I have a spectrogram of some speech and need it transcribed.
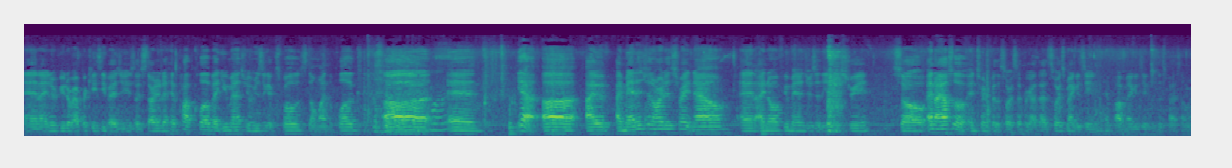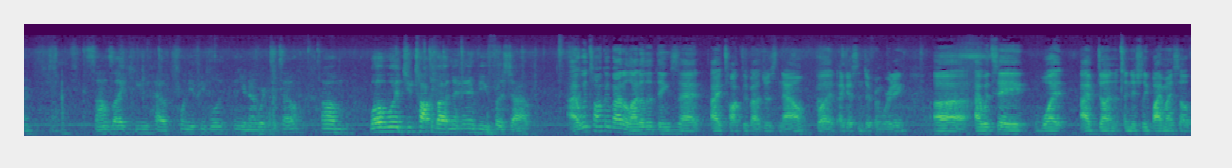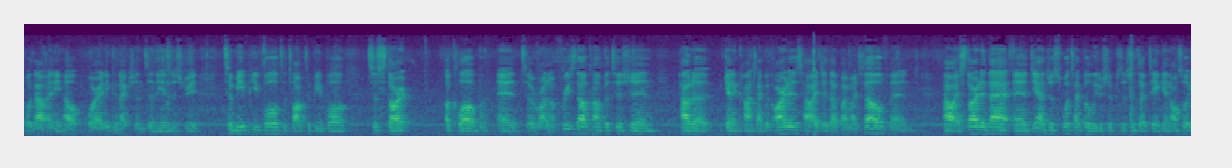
and I interviewed a rapper Casey Veggies. I started a hip hop club at UMass, Real Music Exposed. Don't mind the plug. Uh, and yeah, uh, I I manage an artist right now, and I know a few managers in the industry. So, and I also interned for the Source. I forgot that Source magazine, hip hop magazine, this past summer. Sounds like you have plenty of people in your network to tell. Um, what would you talk about in an interview for this job? I would talk about a lot of the things that I talked about just now, but I guess in different wording. Uh, I would say what I've done initially by myself without any help or any connections in the industry to meet people, to talk to people, to start a club and to run a freestyle competition, how to get in contact with artists, how I did that by myself, and how I started that, and yeah, just what type of leadership positions I've taken. Also,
